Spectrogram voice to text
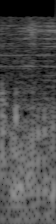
but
